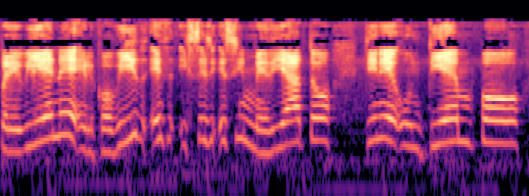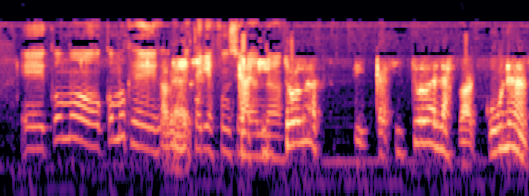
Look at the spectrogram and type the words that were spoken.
previene el COVID? ¿Es, es, inmediato? ¿Tiene un tiempo? Eh, ¿cómo, ¿Cómo que estaría funcionando? Casi todas, casi todas las vacunas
